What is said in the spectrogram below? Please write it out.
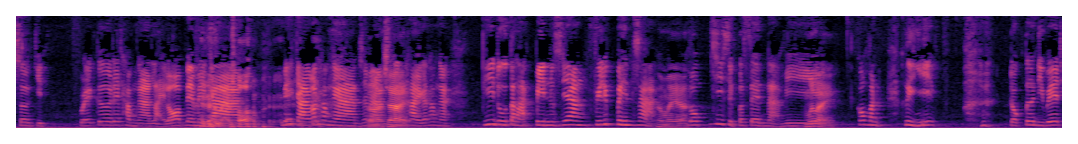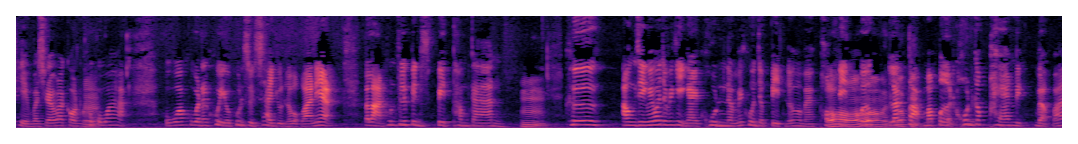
circuit breaker ได้ทำงานหลายรอบในอเมริกาหลายรอบอเมริกาก็ทำงานใช่ไหมอ่าใช่เมืองไทยก็ทำงาน พี่ดูตลาดปินส์ยังฟิลิปปินส์อะทำไมอะลบยี่สิบเปอร์เซ็นต์น่ะมีเมื่อไหร่ก็มันคืออย่างนี้ดร.นิเวศน์เหมวชิรวรากรเออเขาก็ว่าเพราะว่าวันนั้นคุยกับคุณสุดชัยหยุดแล้วบอกว่าเนี่ย ตลาดหุ้นฟิลิปปินส์ปิดทำการ อืมคือ เอาจริงไม่ว่าจะวิกฤตไงคุณนะไม่ควรจะปิดเนอะไหมพอออปิดปุ๊บหมายถึงว่าแล้วกลับมาเปิดคนก็ paนิคแบบว่า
